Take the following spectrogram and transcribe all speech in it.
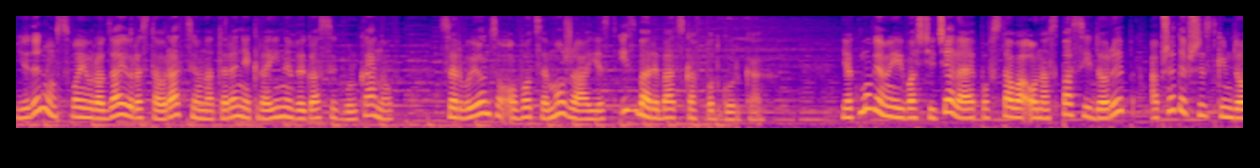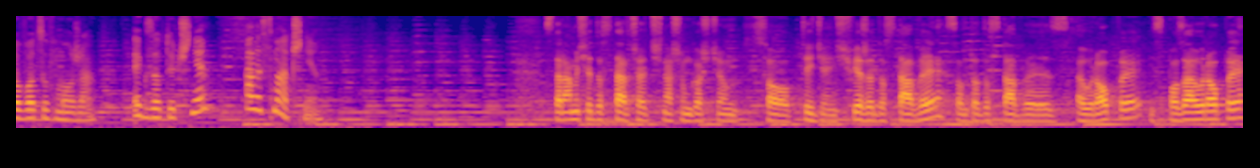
Jedyną w swoim rodzaju restauracją na terenie krainy wygasłych wulkanów, serwującą owoce morza, jest Izba Rybacka w Podgórkach. Jak mówią jej właściciele, powstała ona z pasji do ryb, a przede wszystkim do owoców morza. Egzotycznie, ale smacznie. Staramy się dostarczać naszym gościom co tydzień świeże dostawy. Są to dostawy z Europy i spoza Europy.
